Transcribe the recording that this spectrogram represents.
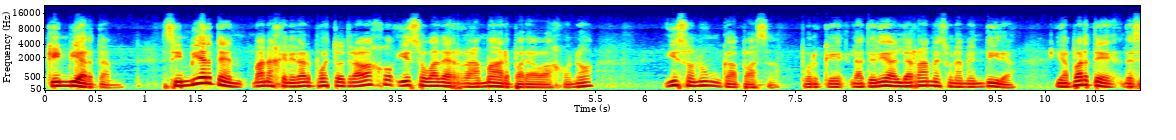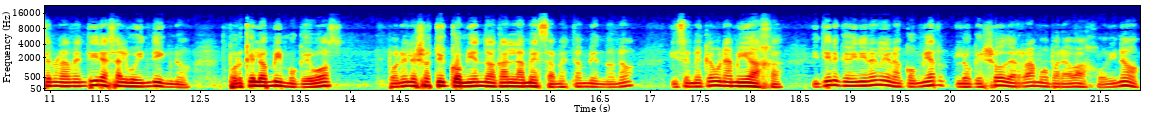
que inviertan. Si invierten, van a generar puestos de trabajo y eso va a derramar para abajo, ¿no? Y eso nunca pasa, porque la teoría del derrame es una mentira. Y aparte de ser una mentira, es algo indigno. Porque es lo mismo que vos, ponele, yo estoy comiendo acá en la mesa, me están viendo, ¿no? Y se me cae una migaja. Y tiene que venir alguien a comer lo que yo derramo para abajo. Y no.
